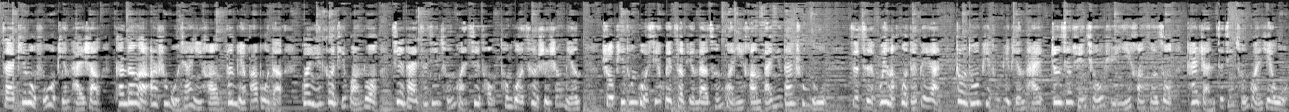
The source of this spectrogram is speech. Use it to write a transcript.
在披露服务平台上刊登了二十五家银行分别发布的关于个体网络借贷资金存管系统通过测试声明，首批通过协会测评的存管银行白名单出炉。自此，为了获得备案，众多 P2P 平台争相寻求与银行合作开展资金存管业务，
